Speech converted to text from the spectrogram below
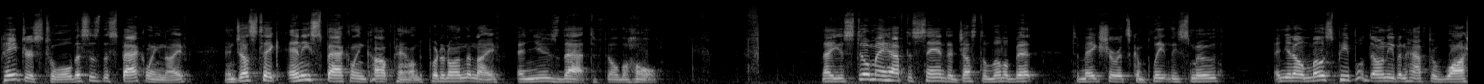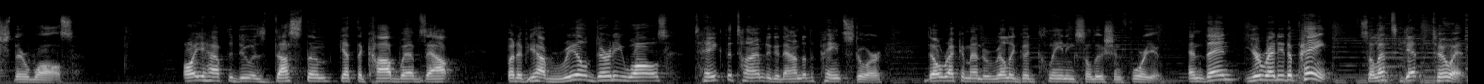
painter's tool. This is the spackling knife. And just take any spackling compound, put it on the knife, and use that to fill the hole. Now, you still may have to sand it just a little bit to make sure it's completely smooth. And you know, most people don't even have to wash their walls. all you have to do is dust them, get the cobwebs out. But if you have real dirty walls, take the time to go down to the paint store. They'll recommend a really good cleaning solution for you. And then you're ready to paint. So let's get to it.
